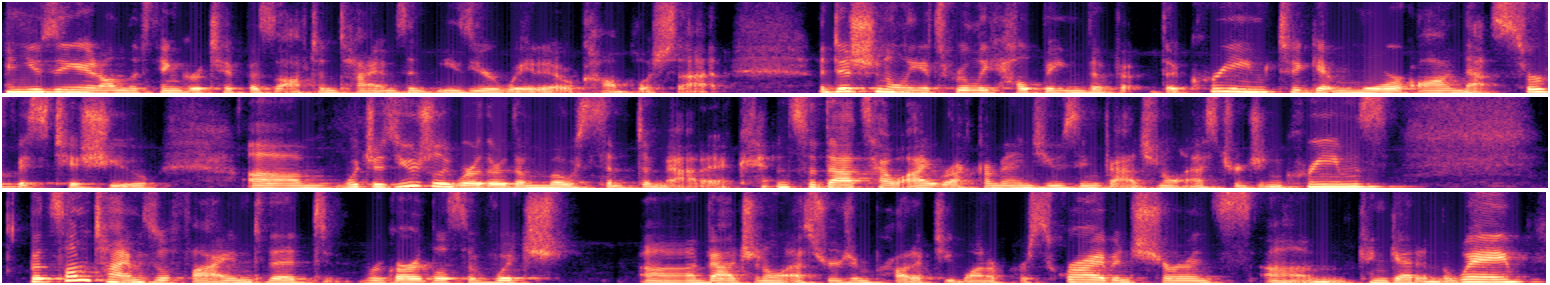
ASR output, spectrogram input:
And using it on the fingertip is oftentimes an easier way to accomplish that. Additionally, it's really helping the, the cream to get more on that surface tissue, um, which is usually where they're the most symptomatic. And so that's how I recommend using vaginal estrogen creams. But sometimes you'll find that regardless of which uh, vaginal estrogen product you want to prescribe, insurance um, can get in the way.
